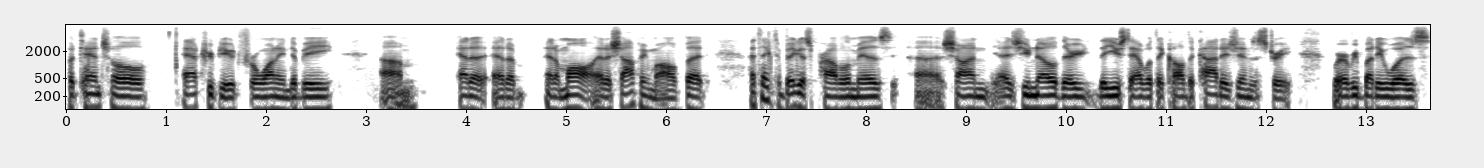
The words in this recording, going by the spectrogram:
potential attribute for wanting to be um, at a at a at a mall at a shopping mall. But I think the biggest problem is, uh, Sean, as you know, they they used to have what they called the cottage industry, where everybody was.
